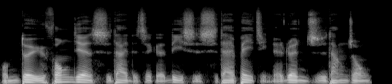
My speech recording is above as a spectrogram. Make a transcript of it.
我们对于封建时代的这个历史时代背景的认知当中。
